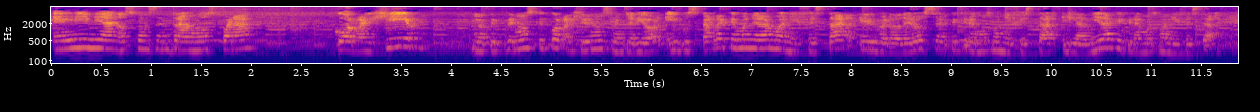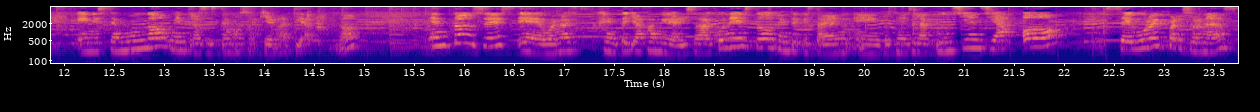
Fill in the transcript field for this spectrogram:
en línea, nos concentramos para corregir lo que tenemos que corregir en nuestro interior y buscar de qué manera manifestar el verdadero ser que queremos manifestar y la vida que queremos manifestar en este mundo mientras estemos aquí en la Tierra, ¿no? Entonces, eh, bueno, hay gente ya familiarizada con esto, gente que está en, en cuestiones de la conciencia o seguro hay personas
